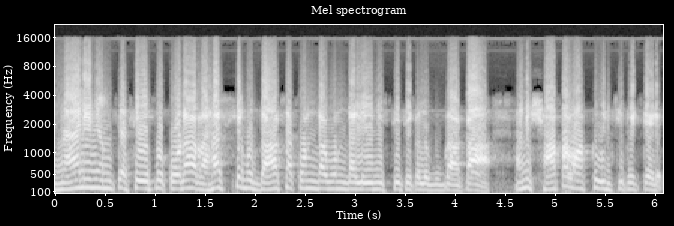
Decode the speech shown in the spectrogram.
నానినంతసేపు కూడా రహస్యము దాచకుండా ఉండలేని స్థితి కలుగుగాక అని శాపవాక్కు విడిచిపెట్టాడు.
